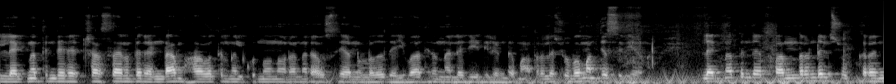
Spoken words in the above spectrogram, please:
ലഗ്നത്തിന്റെ രക്ഷാസ്ഥാനത്ത് രണ്ടാം ഭാവത്തിൽ നിൽക്കുന്നു എന്ന് പറയുന്നൊരവസ്ഥയാണുള്ളത്. ദൈവാധീനം നല്ല രീതിയിലുണ്ട്. മാത്രമല്ല ശുഭമധ്യസ്ഥിതിയാണ്. ലഗ്നത്തിന്റെ പന്ത്രണ്ടിൽ ശുക്രൻ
